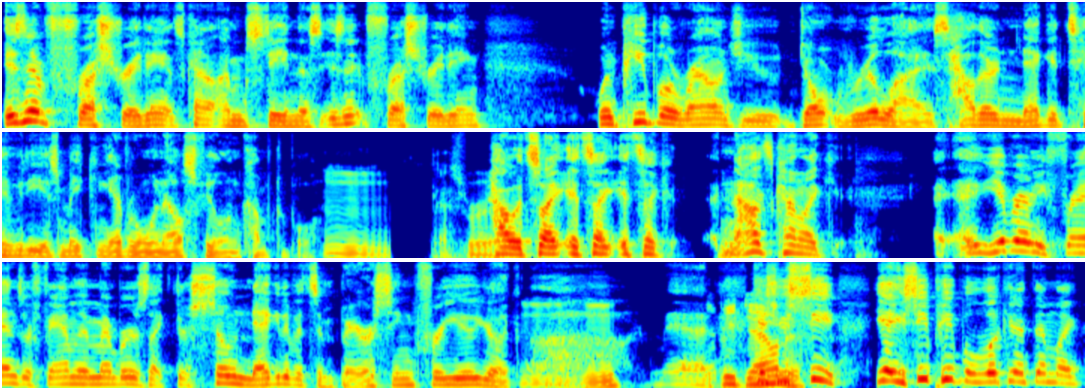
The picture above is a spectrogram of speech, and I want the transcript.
isn't it frustrating? It's kind of I'm stating this, isn't it frustrating when people around you don't realize how their negativity is making everyone else feel uncomfortable? Mm, that's real. How it's like it's like it's like now it's kind of like you ever have any friends or family members like they're so negative it's embarrassing for you? You're like oh Mhm. man because you see yeah you see people looking at them like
